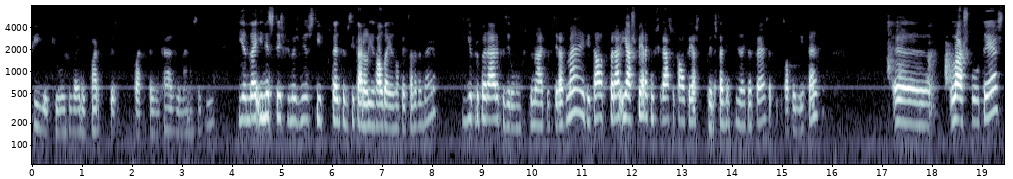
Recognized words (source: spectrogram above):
filho, que eu ajudei no parto, fez o parto que em casa e mais não sei o quê. E, andei, e nesses três primeiros meses estive, portanto, a visitar ali as aldeias ao pé da Bandeira e a preparar, a fazer um questionário para fazer às mães e tal, a preparar, e à espera que me chegasse o tal teste, porque entretanto em direito da França, só foi de infância. Uh, lá chegou o teste,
